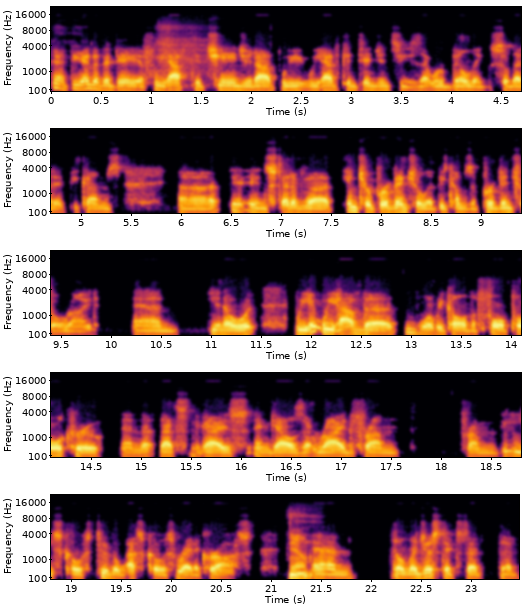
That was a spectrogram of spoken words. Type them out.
at the end of the day, if we have to change it up, we we have contingencies that we're building so that it becomes uh, instead of uh, interprovincial, it becomes a provincial ride. And you know, we we have the what we call the full pull crew, and that, that's the guys and gals that ride from from the east coast to the west coast right across. Yeah. And the logistics that that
